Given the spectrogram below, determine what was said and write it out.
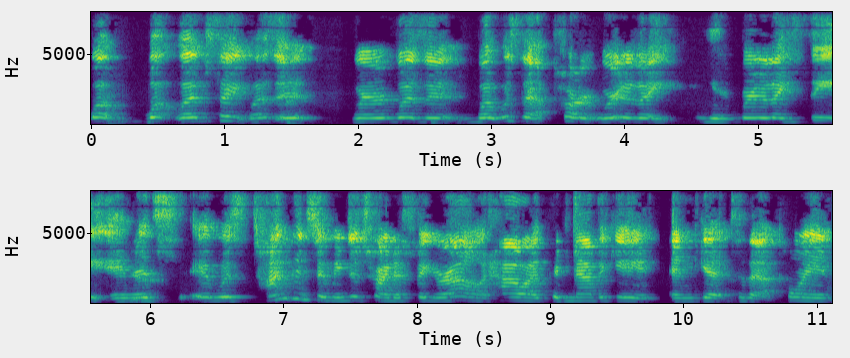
what what website was it? Where was it? What was that part? Where did I where did I see? And yeah. it's it was time consuming to try to figure out how I could navigate and get to that point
